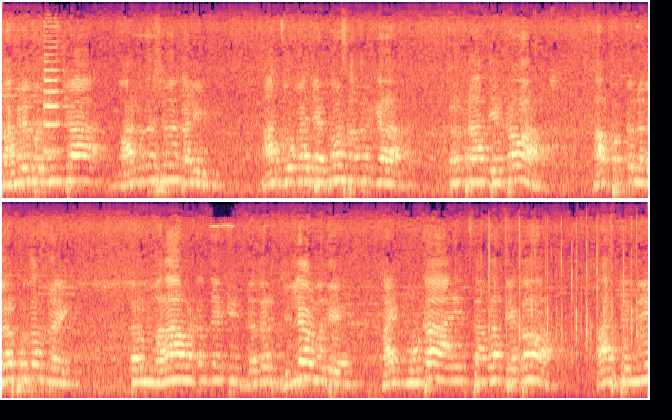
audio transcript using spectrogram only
बांगडे बंधूंच्या मार्गदर्शनाखाली आज जो काही देखावा सादर केला खरं तर हा देखावा हा फक्त नगरपुरताच नाही तर मला वाटत नाही की नगर जिल्ह्यामध्ये हा एक मोठा आणि चांगला देखावा आज त्यांनी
